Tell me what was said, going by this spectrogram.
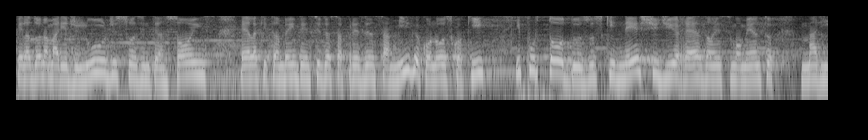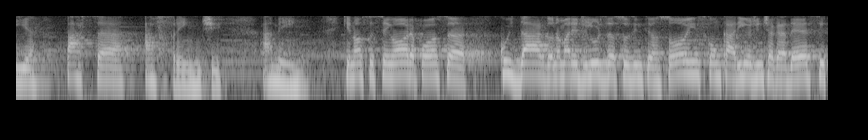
pela Dona Maria de Lourdes, suas intenções, ela que também tem sido essa presença amiga conosco aqui, e por todos os que neste dia rezam nesse momento, Maria, passa à frente. Amém. Que Nossa Senhora possa cuidar, Dona Maria de Lourdes, das suas intenções. Com carinho a gente agradece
